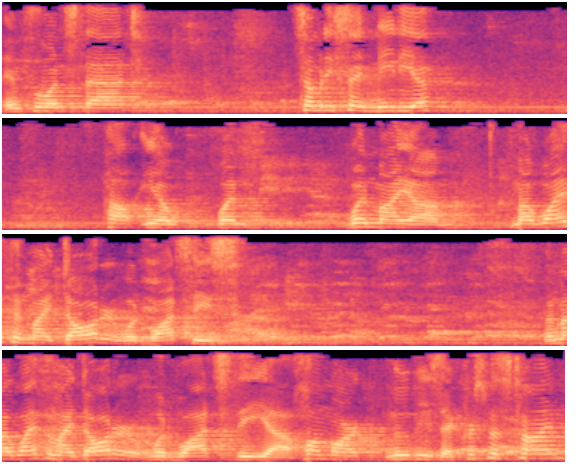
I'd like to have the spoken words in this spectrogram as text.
influence that. Somebody say media. How you know when when my um, my wife and my daughter would watch these. When my wife and my daughter would watch the uh, Hallmark movies at Christmas time,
